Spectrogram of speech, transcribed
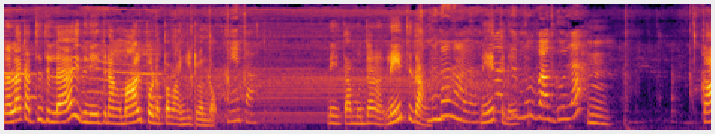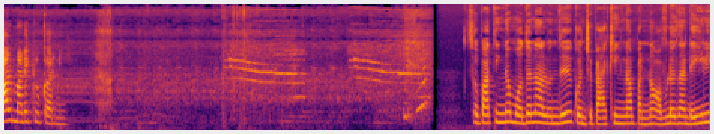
நல்லா கத்துதில்ல? இது நேற்று நாங்கள் மால் போனப்போ வாங்கிட்டு வந்தோம். நேத்தா? நேத்தா முந்தா நாள். நேற்று தான் நேற்று நேற்று ம். கால் மடக்கி உட்கார் நீ. ஸோ பார்த்தீங்கன்னா மொதல் நாள் வந்து கொஞ்சம் பேக்கிங்லாம் பண்ணோம். அவ்வளோதான் டெய்லி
